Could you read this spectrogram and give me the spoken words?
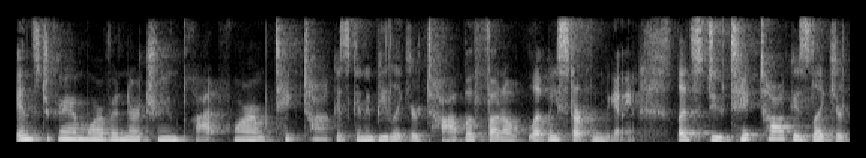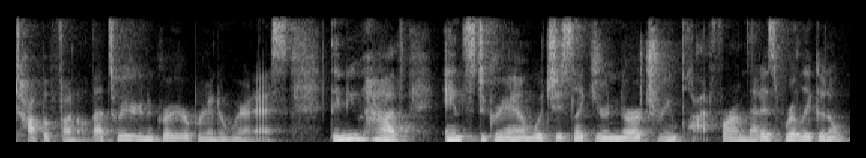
Instagram more of a nurturing platform. TikTok is going to be like your top of funnel. Let me start from the beginning. Let's do TikTok is like your top of funnel. That's where you're going to grow your brand awareness. Then you have Instagram, which is like your nurturing platform. That is really going to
